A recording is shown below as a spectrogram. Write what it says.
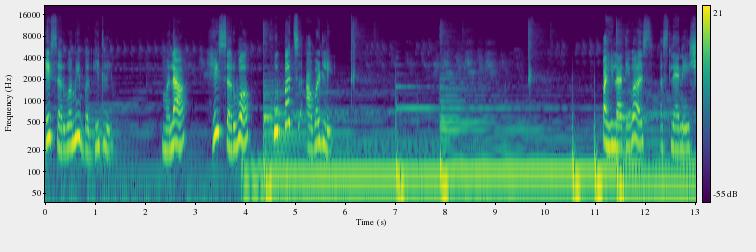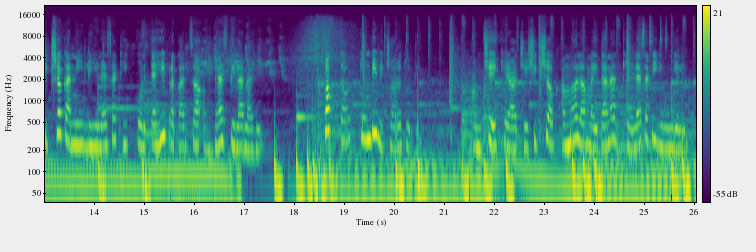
हे सर्व मी बघितले. मला हे सर्व खूपच आवडले. पहिला दिवस असल्याने शिक्षकांनी लिहिण्यासाठी कोणत्याही प्रकारचा अभ्यास दिला नाही. फक्त तोंडी विचारत होते. आमचे खेळाचे शिक्षक आम्हाला मैदानात खेळण्यासाठी घेऊन गेले.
